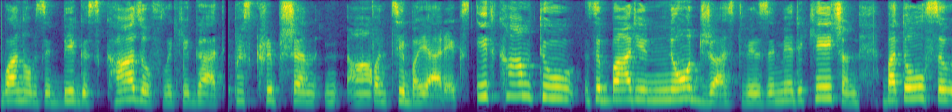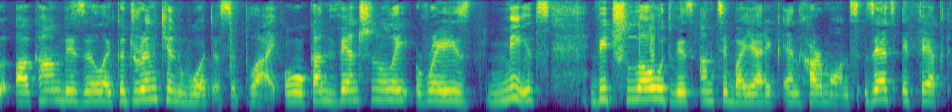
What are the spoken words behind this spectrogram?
One of the biggest cause of leaky gut prescription of antibiotics. It come to the body not just with the medication but also uh, come with a, like a drinking water supply or conventionally raised meats which load with antibiotic and hormones. That affect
